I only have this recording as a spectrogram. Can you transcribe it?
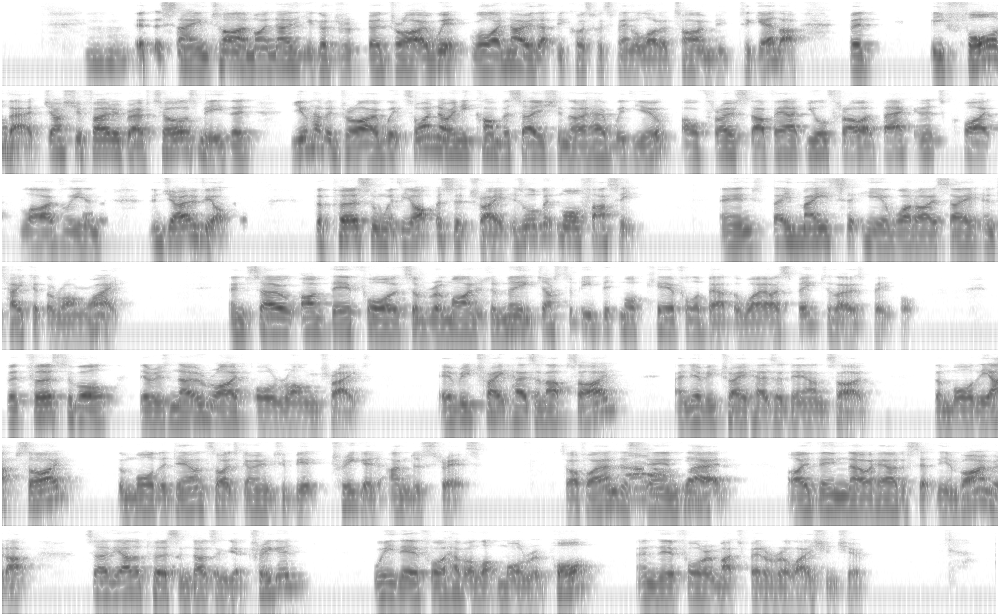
Mm-hmm. At the same time, I know that you've got a dry wit. Well, I know that because we spent a lot of time together. But before that, just your photograph tells me that you have a dry wit. So I know any conversation that I have with you, I'll throw stuff out, you'll throw it back, and it's quite lively and, and jovial. The person with the opposite trait is a little bit more fussy, and they may sit hear what I say and take it the wrong way. And so I'm therefore it's a reminder to me just to be a bit more careful about the way I speak to those people. But first of all, there is no right or wrong trait. Every trait has an upside and every trait has a downside. The more the upside, the more the downside is going to be triggered under stress. So if I understand oh. that, I then know how to set the environment up so the other person doesn't get triggered. We therefore have a lot more rapport and therefore a much better relationship.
